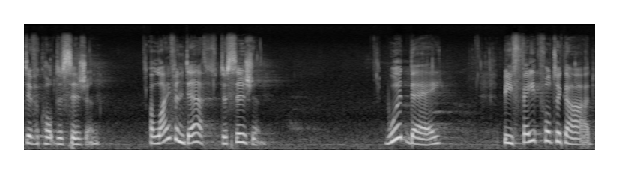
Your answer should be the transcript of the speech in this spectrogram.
difficult decision, a life and death decision. Would they be faithful to God,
